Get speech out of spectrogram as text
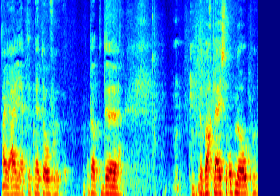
Nou ja, je hebt het net over dat de, de wachtlijsten oplopen.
